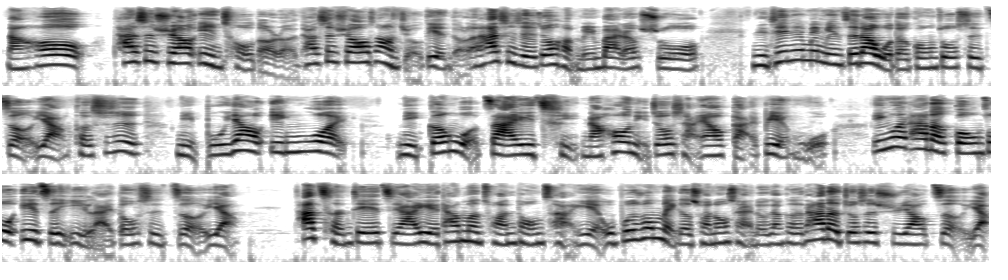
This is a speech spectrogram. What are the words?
然后他是需要应酬的人，他是需要上酒店的人。他其实就很明白的说：“你今天明明知道我的工作是这样，可是你不要因为你跟我在一起，然后你就想要改变我。”因为他的工作一直以来都是这样，他承接家业，他们传统产业，我不是说每个传统产业都这样，可是他的就是需要这样，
